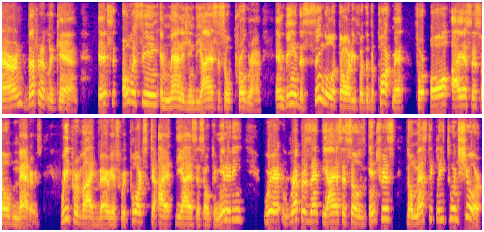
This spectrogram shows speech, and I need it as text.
Aaron, definitely can. It's overseeing and managing the ISSO program and being the single authority for the department for all ISSO matters. We provide various reports to I, the ISSO community. We represent the ISSO's interests domestically to ensure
